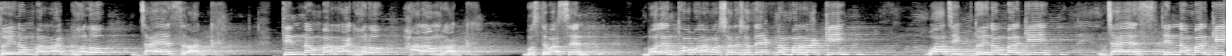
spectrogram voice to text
দুই নম্বর রাগ হলো জায়েজ রাগ। তিন নম্বর রাগ হলো হারাম রাগ। বুঝতে পারছেন? বলেন তো আবার আমার সাথে সাথে এক নম্বর রাগ কি? ওয়াজিব। দুই নম্বর কি? জায়েজ। তিন নম্বর কি?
